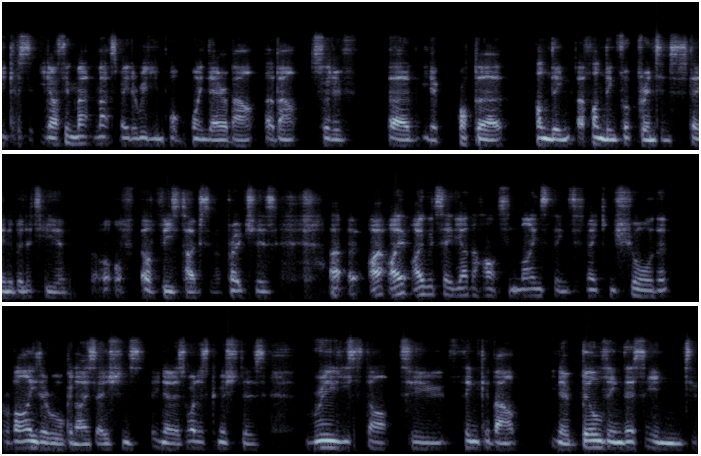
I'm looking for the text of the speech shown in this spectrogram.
because you know, I think Matt, Matt's made a really important point there about about sort of uh, you know proper funding, a funding footprint and sustainability of, of, of these types of approaches. Uh, I, I would say the other hearts and minds things is making sure that provider organizations, you know, as well as commissioners, really start to think about you know building this into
